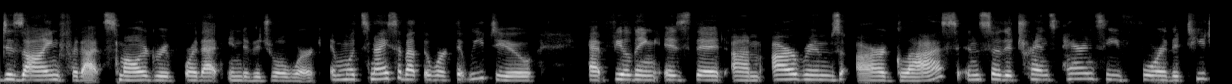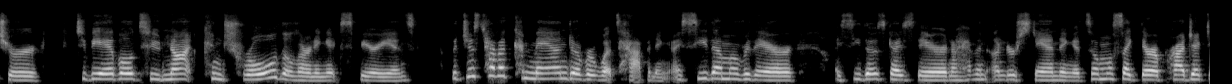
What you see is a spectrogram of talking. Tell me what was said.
designed for that smaller group or that individual work. And what's nice about the work that we do at Fielding is that um, our rooms are glass, and so the transparency for the teacher to be able to not control the learning experience, but just have a command over what's happening. I see them over there. I see those guys there, and I have an understanding. It's almost like they're a project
